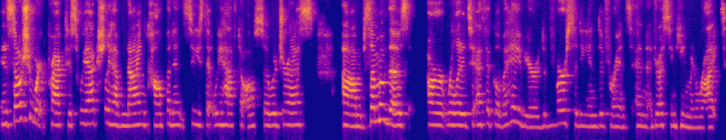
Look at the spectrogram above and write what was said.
In social work practice, we actually have nine competencies that we have to also address. Um, some of those are related to ethical behavior, diversity and difference, and addressing human rights.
